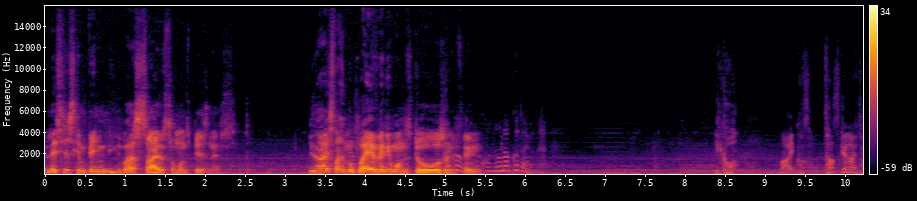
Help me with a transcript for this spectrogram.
At least it's conveniently by the side of someone's business. You know, it's not in the way of anyone's doors or anything. この中だよね行こうマイコさんを助けないと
